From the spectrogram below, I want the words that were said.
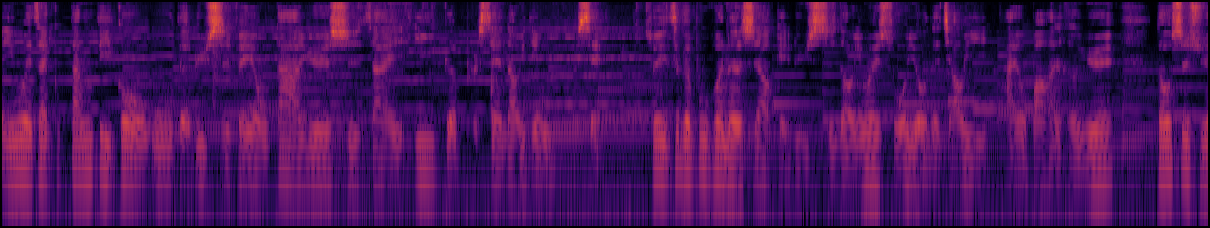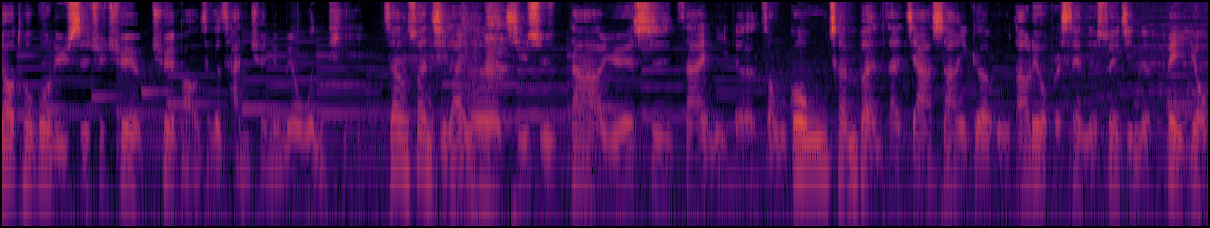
因为在当地购屋的律师费用大约是在一个 percent 到一点五 percent，所以这个部分呢是要给律师的，因为所有的交易还有包含合约，都是需要透过律师去确确保这个产权有没有问题。这样算起来呢，其实大约是在你的总购屋成本再加上一个五到六 percent 的税金的费用，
